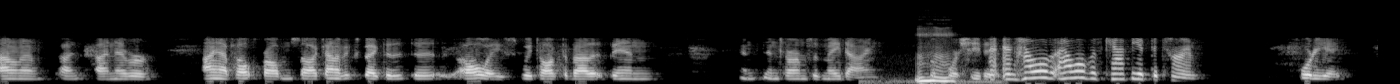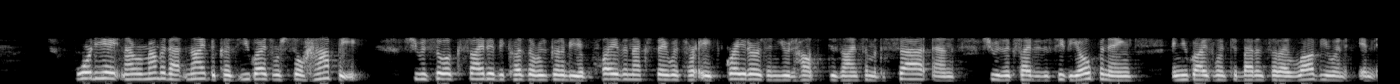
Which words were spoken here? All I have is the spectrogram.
I don't know I I never I have health problems so I kind of expected it to always we talked about it being in, in terms of me dying hmm before she did. And how old, how old was Kathy at the time? Forty eight. 48, and I remember that night because you guys were so happy. She was so excited because there was going to be a play the next day with her eighth graders, and you'd helped design some of the set, and she was excited to see the opening. And you guys went to bed and said, "I love you," and, and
